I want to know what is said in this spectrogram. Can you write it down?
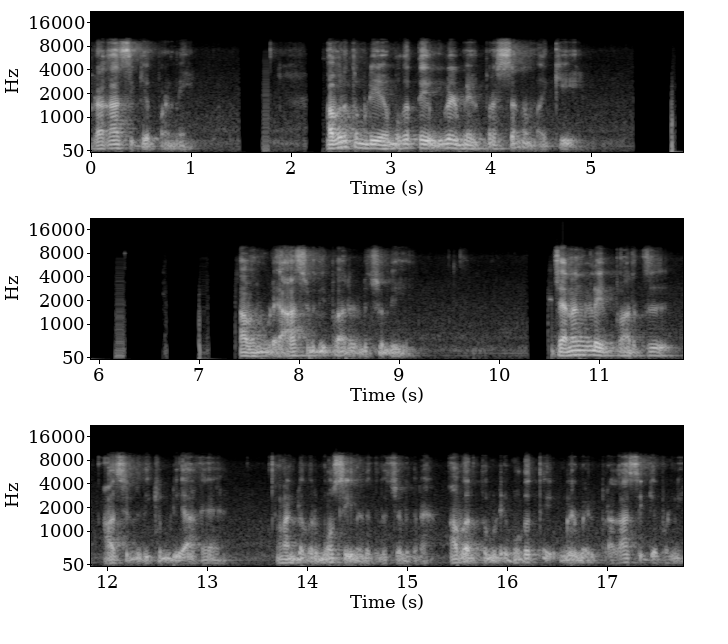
பிரகாசிக்க பண்ணி அவர் தம்முடைய முகத்தை உங்கள் மேல் பிரசன்னமாக்கி அவருடைய ஆசிர்வதிப்பார் என்று சொல்லி ஜனங்களை பார்த்து ஆசிர்வதிக்கும்படியாக ஆண்டவர் மோசையின் இடத்துல சொல்கிறார் அவர் தம்முடைய முகத்தை உங்கள் மேல் பிரகாசிக்க பண்ணி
